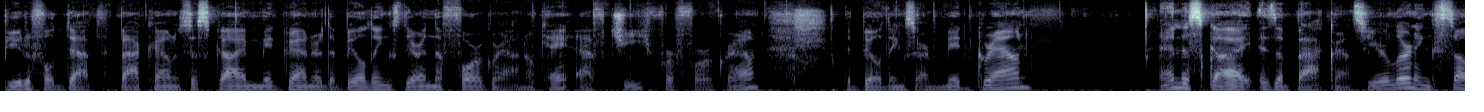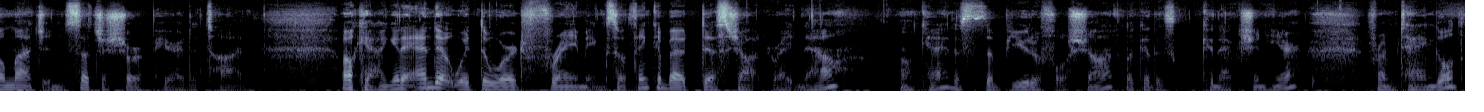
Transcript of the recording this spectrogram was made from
Beautiful depth. Background is the sky, midground are the buildings. They're in the foreground, okay? FG for foreground. The buildings are midground. And the sky is a background. So you're learning so much in such a short period of time. Okay, I'm going to end it with the word framing. So think about this shot right now. Okay, this is a beautiful shot. Look at this connection here from Tangled.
